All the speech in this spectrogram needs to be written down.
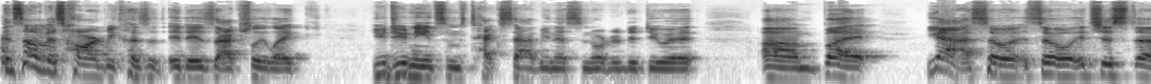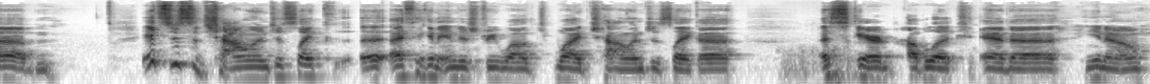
and some of it's hard because it is actually like you do need some tech savviness in order to do it. Um, but yeah, so so it's just um, it's just a challenge. It's like uh, I think an industry wide challenge is like a a scared public, and uh, you know,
